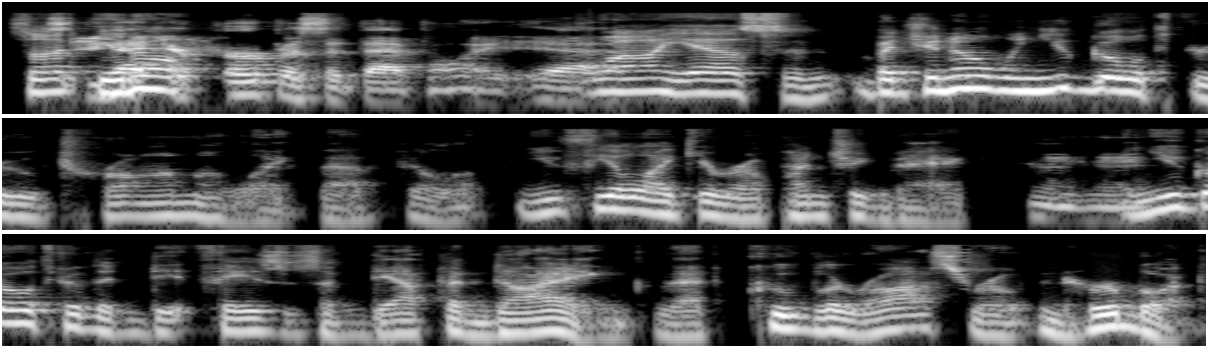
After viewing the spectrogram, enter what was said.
so, so you, you know your purpose at that point. Yeah. Well, yes, and but you know when you go through trauma like that, Philip, you feel like you're a punching bag. Mm-hmm. And you go through the de- phases of death and dying that Kubler Ross wrote in her book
